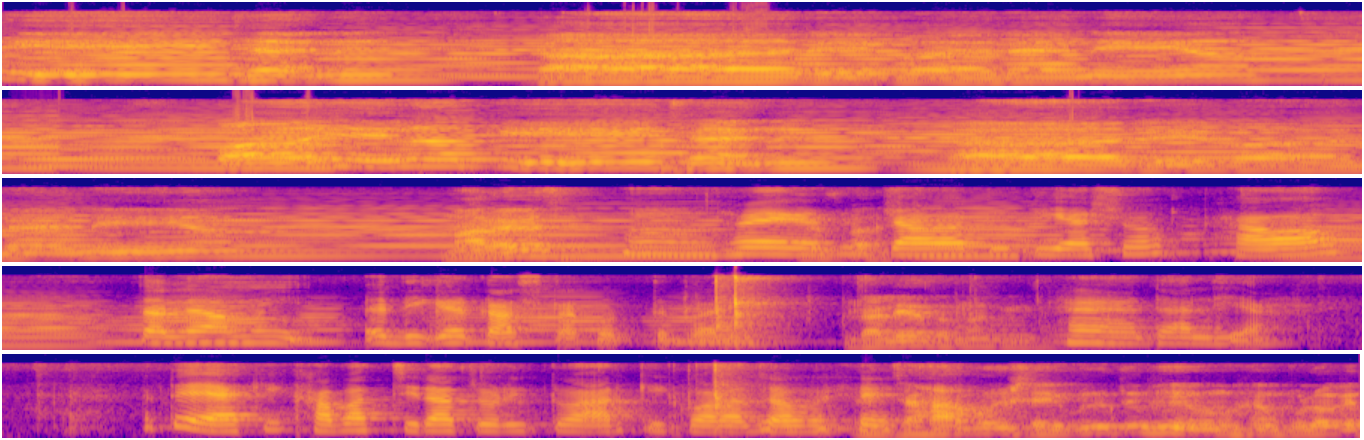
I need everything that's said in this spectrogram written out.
কি জন কার পাইল কারিবরনিয় মারা গেছে? হয়ে গেছে। যাও একটু দিয়ে আসো খাওয়াও। তাহলে আমি এদিকের কাজটা করতে পারি। ডালিয়া তো নাকি? হ্যাঁ ডালিয়া। এতে একই খাবার চিরাচরিত আর কি করা যাবে? যা সেইগুলো তুমি ব্লগে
